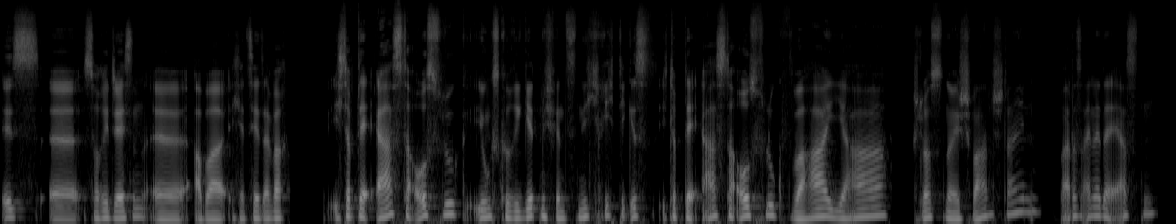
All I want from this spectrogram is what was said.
ist, äh, sorry Jason, äh, aber ich erzähle einfach. Ich glaube, der erste Ausflug, Jungs, korrigiert mich, wenn es nicht richtig ist. Ich glaube, der erste Ausflug war ja Schloss Neuschwanstein. War das einer der ersten?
